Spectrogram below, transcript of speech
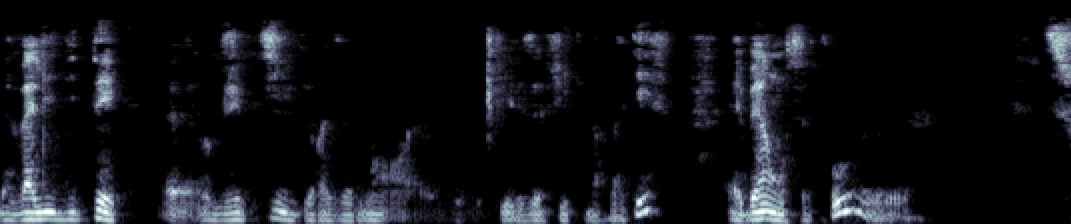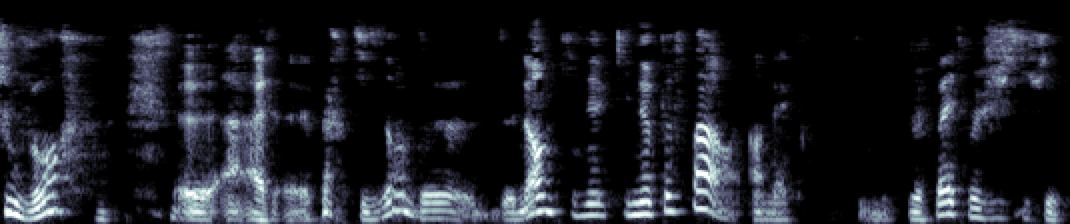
la validité euh, objective du raisonnement euh, philosophique normatif, eh bien on se trouve euh, souvent à, partisan de, normes qui ne, qui ne peuvent pas en être, qui ne peuvent pas être justifiées.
